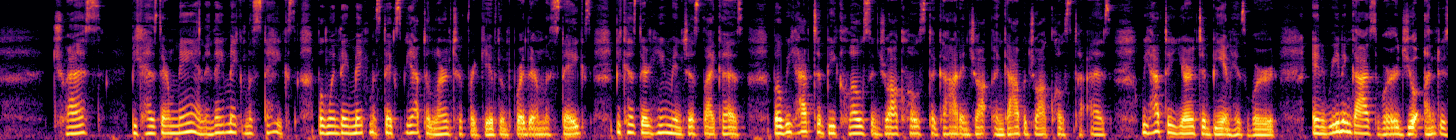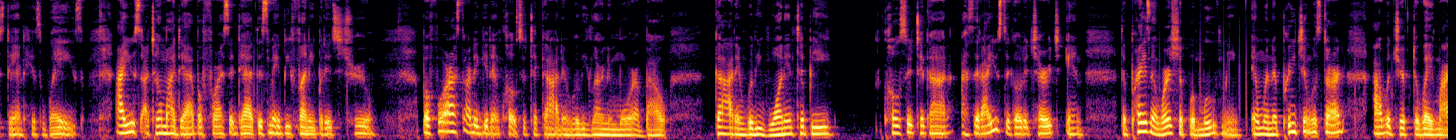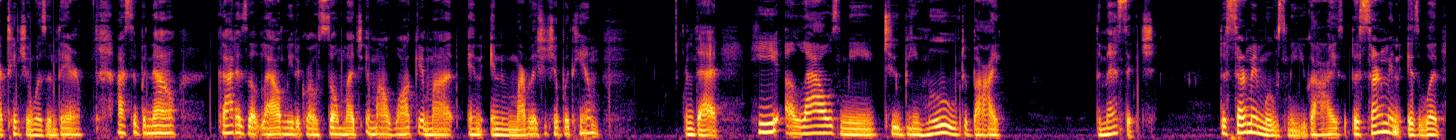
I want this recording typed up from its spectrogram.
trust because they're man and they make mistakes. But when they make mistakes, we have to learn to forgive them for their mistakes because they're human just like us. But we have to be close and draw close to God and draw and God will draw close to us. We have to yearn to be in his word. And reading God's word, you'll understand his ways. I used to, I told my dad before, I said, Dad, this may be funny, but it's true. Before I started getting closer to God and really learning more about God and really wanting to be closer to God. I said, I used to go to church and the praise and worship would move me. And when the preaching would start, I would drift away. My attention wasn't there. I said, but now God has allowed me to grow so much in my walk, in my in, in my relationship with Him, that He allows me to be moved by the message. The sermon moves me, you guys. The sermon is what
